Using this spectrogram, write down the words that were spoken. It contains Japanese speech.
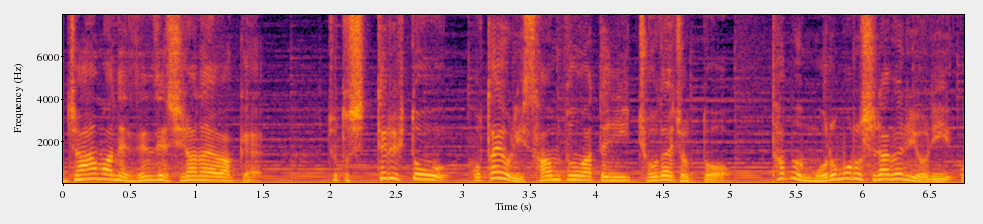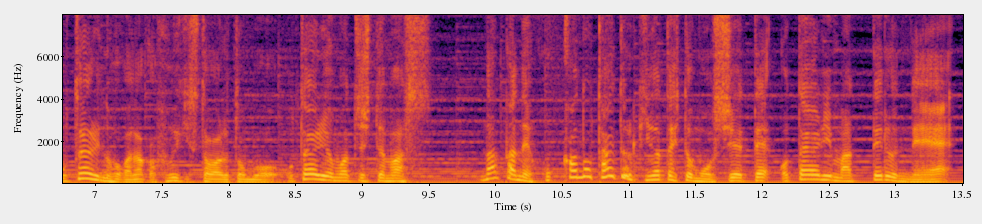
ジャーマネ全然知らないわけ。ちょっと知ってる人お便り3分宛てにちょうだいちょっと。多分もろもろ調べるよりお便りの方がなんか雰囲気伝わると思う。お便りお待ちしてます。なんかね他のタイトル気になった人も教えて。お便り待ってるね。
